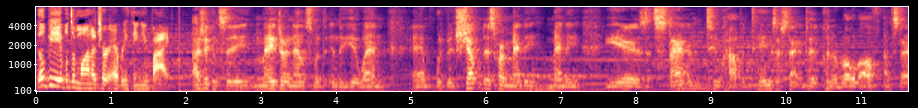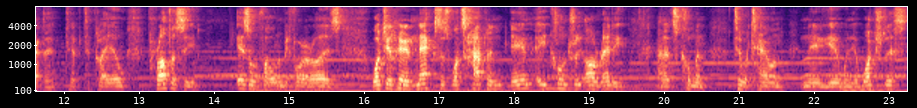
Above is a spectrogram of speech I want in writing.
they'll be able to monitor everything you buy. As you can see, major announcement in the UN. Um, we've been shouting this for many, many years. It's starting to happen. Things are starting to kind of roll off and start to, to, to play out. Prophecy is unfolding before our eyes. What you'll hear next is what's happening in a country already, and it's coming to a town near you. When you watch this,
